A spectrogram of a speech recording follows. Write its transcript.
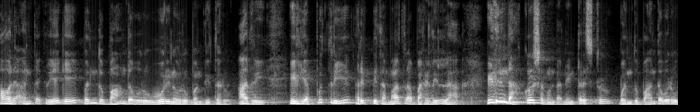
ಅವರ ಅಂತ್ಯಕ್ರಿಯೆಗೆ ಬಂಧು ಬಾಂಧವರು ಊರಿನವರು ಬಂದಿದ್ದರು. ಆದರೆ ಹಿರಿಯ ಪುತ್ರಿ ಅರ್ಪಿತ ಮಾತ್ರ ಬರಲಿಲ್ಲ. ಇದರಿಂದ ಆಕ್ರೋಶಗೊಂಡ ನೆಂಟರಷ್ಟು ಬಂಧು ಬಾಂಧವರು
